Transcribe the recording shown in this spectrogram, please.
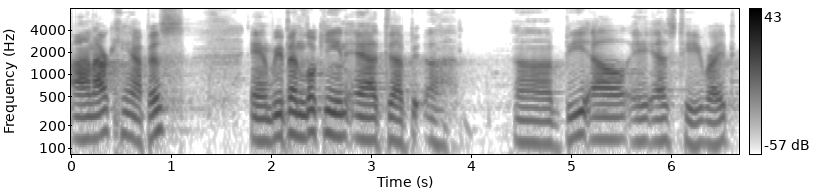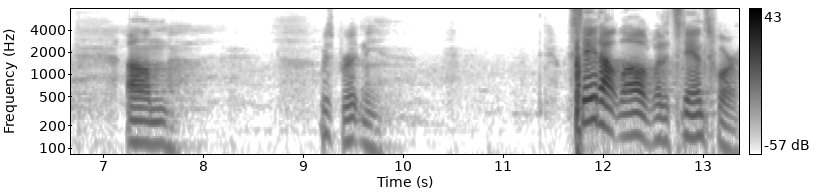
on our campus, and we've been looking at uh, uh, uh, BLAST, right? Um, where's Brittany? Say it out loud what it stands for.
